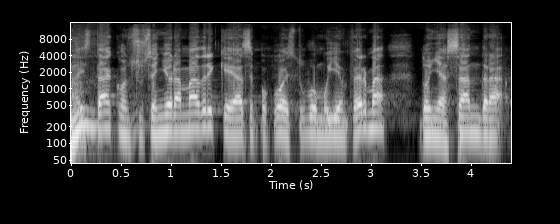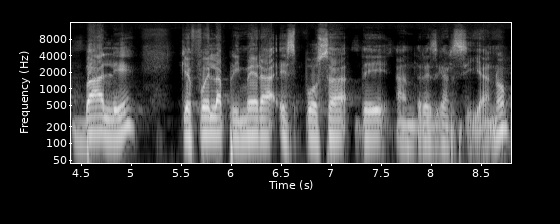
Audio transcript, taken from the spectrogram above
Ahí está, con su señora madre, que hace poco estuvo muy enferma, doña Sandra Vale, que fue la primera esposa de Andrés García, ¿no?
